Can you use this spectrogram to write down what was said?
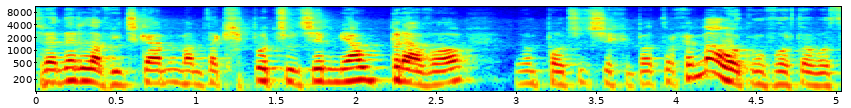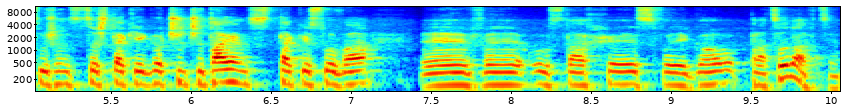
Trener Lawiczka, mam takie poczucie, miał prawo poczuć się chyba trochę mało komfortowo słysząc coś takiego, czy czytając takie słowa e, w ustach e, swojego pracodawcy.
